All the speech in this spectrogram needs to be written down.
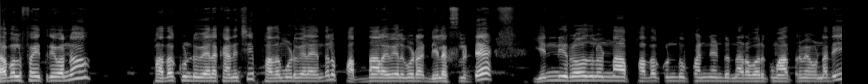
డబల్ ఫైవ్ త్రీ వన్ పదకొండు వేల కానించి పదమూడు వేల ఐదు వందలు. పద్నాలుగు వేలు కూడా డీలక్స్లు ఉంటే ఎన్ని రోజులున్నా పదకొండు పన్నెండున్నర వరకు మాత్రమే ఉన్నది.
